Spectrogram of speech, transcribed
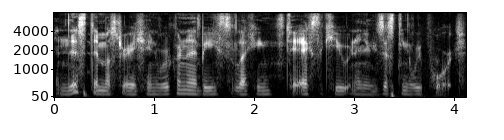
In this demonstration, we're going to be selecting to execute an existing report.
